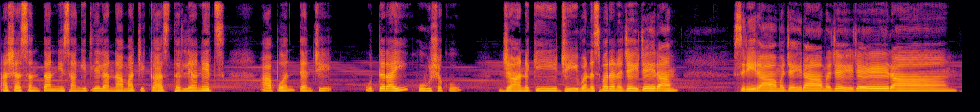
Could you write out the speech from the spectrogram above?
अशा संतांनी सांगितलेल्या नामाची कास धरल्यानेच आपण त्यांची उत्तराई होऊ शकू. जानकी जीवन स्मरण जय जय राम. श्रीराम जय राम जय जय राम.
